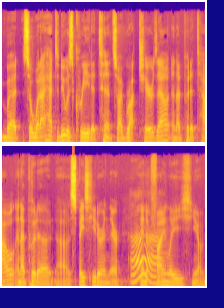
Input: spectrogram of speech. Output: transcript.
but so what I had to do was create a tent. So I brought chairs out and I put a towel and I put a uh, space heater in there, and it Ah. finally, you know,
